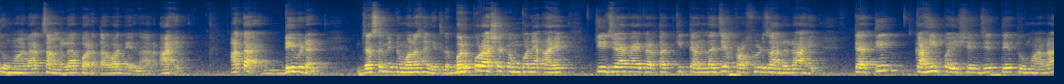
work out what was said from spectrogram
तुम्हाला चांगला परतावा देणार आहे आता डिव्हिडंड जसं मी तुम्हाला सांगितलं भरपूर अशा कंपन्या आहेत की ज्या काय करतात की त्यांना जे प्रॉफिट झालेलं आहे त्यातील काही पैसे जे ते तुम्हाला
